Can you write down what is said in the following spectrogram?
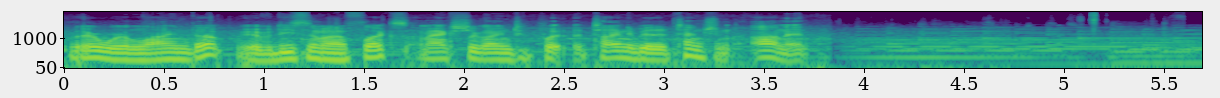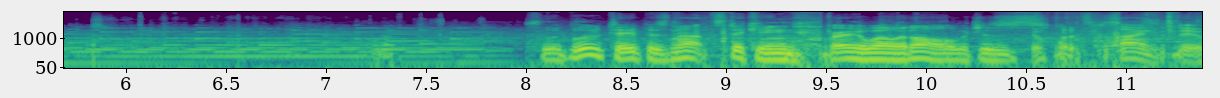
So there we're lined up. We have a decent amount of flex. I'm actually going to put a tiny bit of tension on it. So the blue tape is not sticking very well at all, which is what it's designed to do.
